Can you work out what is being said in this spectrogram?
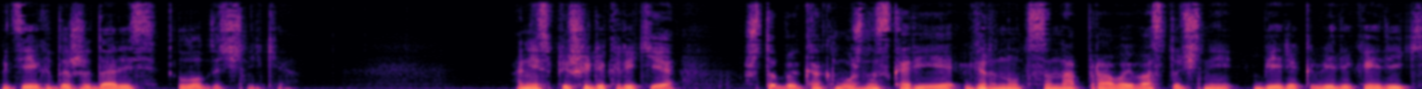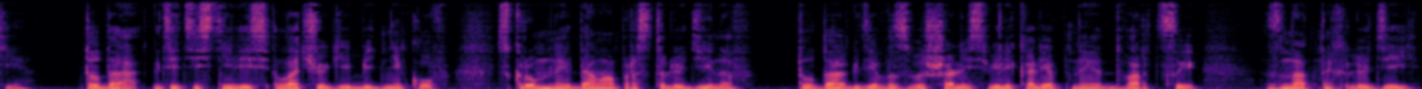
где их дожидались лодочники. Они спешили к реке, чтобы как можно скорее вернуться на правый восточный берег Великой реки, туда, где теснились лачуги бедняков, скромные дома простолюдинов, туда, где возвышались великолепные дворцы знатных людей,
